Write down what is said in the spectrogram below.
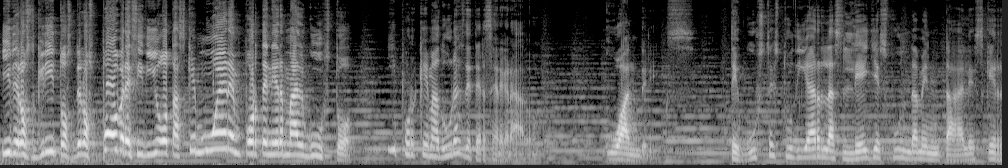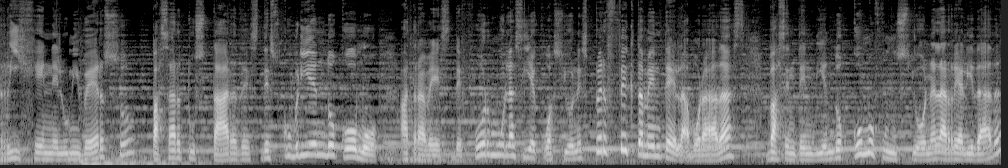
y de los gritos de los pobres idiotas que mueren por tener mal gusto y por quemaduras de tercer grado. Quandrix. ¿Te gusta estudiar las leyes fundamentales que rigen el universo? Pasar tus tardes descubriendo cómo, a través de fórmulas y ecuaciones perfectamente elaboradas, vas entendiendo cómo funciona la realidad?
